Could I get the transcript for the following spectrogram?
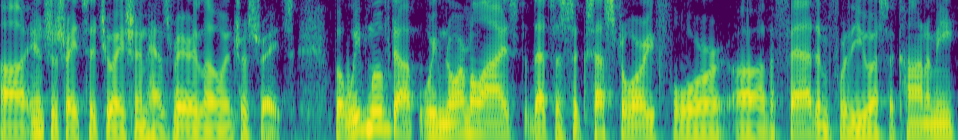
uh, interest rate situation has very low interest rates. But we've moved up, we've normalized. That's a success story for uh, the Fed and for the U.S. economy.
